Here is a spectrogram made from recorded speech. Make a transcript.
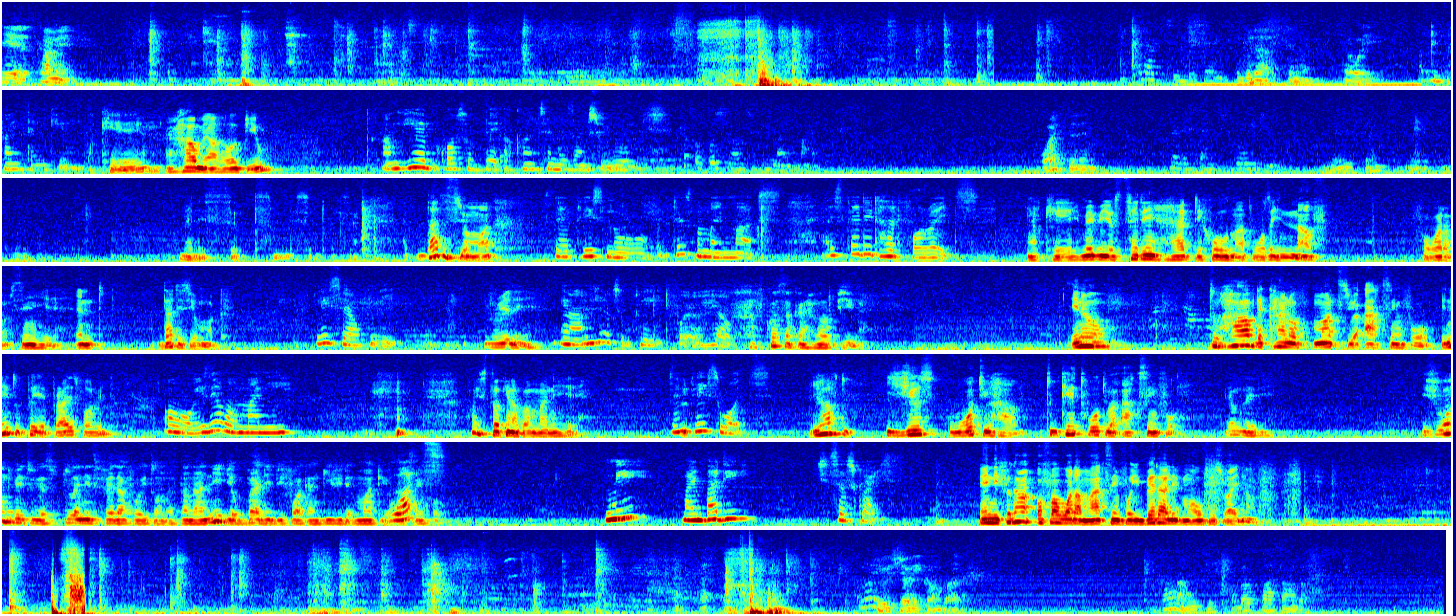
Yes, come in. Good afternoon. How are you? I'm fine, thank you. Okay, and how may I help you? I'm here because of the accounting exams we wrote. You're supposed not to be my man. What's the name? Millicent Boydu. Millicent, Millicent, Millicent. Millicent. That is your mark? Sir, please no. This is not my marks. I studied hard for it. Okay, maybe your studying hard the whole night wasn't enough for what I'm seeing here. And that is your mark. Please help me. Really? Yeah, I'm here to plead for your help. Of course I can help you. You know, to have the kind of marks you're asking for, you need to pay a price for it. Oh, is it about money? Who is talking about money here? Then please what? You have to use what you have to get what you are asking for. Young lady, if you want me to explain it further for you to understand, I need your body before I can give you the mark you're What? asking for. Me? My body? Jesus Christ. And if you can't offer what I'm asking for, you better leave my office right now. will surely come back. How long is it? About past number.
